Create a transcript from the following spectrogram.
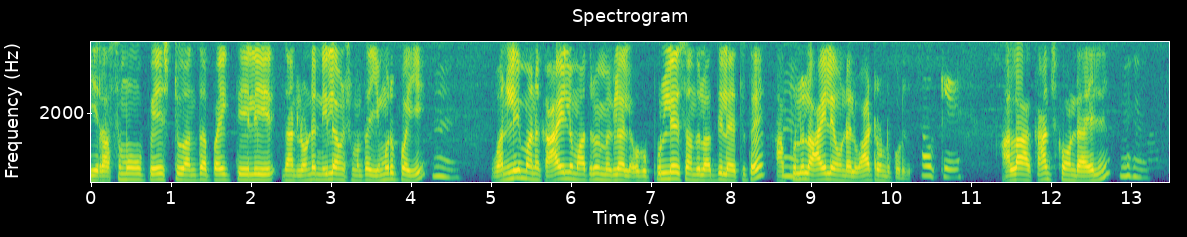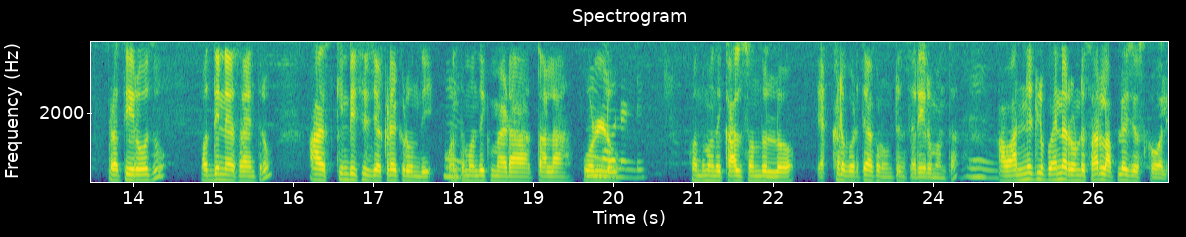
ఈ రసము పేస్ట్ అంతా పైకి తేలి దాంట్లో ఉండే నీళ్ళంశం అంతా ఇమురిపోయి. ఓన్లీ మనకు ఆయిల్ మాత్రమే మిగలాలి. ఒక పుల్లేసి అందులో అద్దెలు ఎత్తితే ఆ పుల్లులో ఆయిలే ఉండాలి వాటర్ ఉండకూడదు. అలా కాంచుకోండి ఆయిల్ని. ప్రతిరోజు పొద్దున్నే సాయంత్రం ఆ స్కిన్ డిసీజ్ ఎక్కడెక్కడ ఉంది? కొంతమందికి మెడ తల ఒళ్ళు కొంతమంది కాలు సందుల్లో ఎక్కడ పడితే అక్కడ ఉంటుంది శరీరం అంతా. మ్మ్. అవన్నిటి పైన రెండు సార్లు అప్లై చేసుకోవాలి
